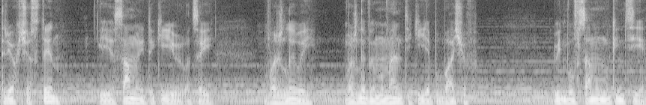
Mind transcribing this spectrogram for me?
трьох частин. І саме такий оцей важливий, важливий момент, який я побачив, він був в самому кінці.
